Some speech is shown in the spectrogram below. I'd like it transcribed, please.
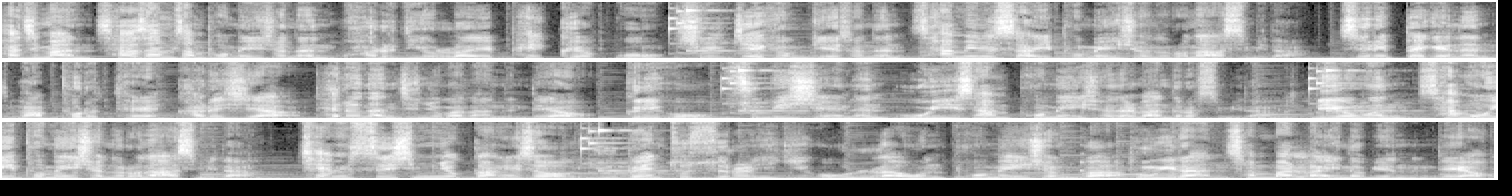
하지만 433 포메이션은 과르디올라의 페이크였고 실제 경기에서는 3142 포메이션으로 나왔습니다. 3백에는 라포르테, 가르시아, 페르난지뉴가 나왔는데요. 그리고 수비 시에는 523 포메이션을 만들었습니다. 리옹은 352 포메이션으로 나왔습니다. 챔스 16강에서 유벤투스를 이기고 올라온 포메이션과 동일한 선발 라인업이었는데요.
